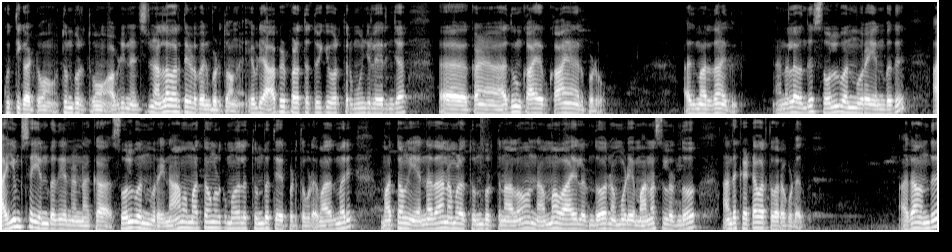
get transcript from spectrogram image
குத்தி காட்டுவோம் துன்புறுத்துவோம் அப்படின்னு நினச்சிட்டு நல்ல வார்த்தைகளை பயன்படுத்துவாங்க. எப்படி ஆப்பிள் பழத்தை தூக்கி ஒருத்தர் மூஞ்சில் எரிஞ்சால் க அதுவும் காய காயம் ஏற்படும். அது மாதிரி தான் இது. அதனால் வந்து சொல் வன்முறை என்பது அகிம்சை என்பது என்னென்னாக்கா சொல் வன்முறை. நாம் மற்றவங்களுக்கு முதல்ல துன்பத்தை ஏற்படுத்தக்கூடாது. அது மாதிரி மற்றவங்க என்ன தான் நம்மளை துன்புறுத்தினாலும் நம்ம வாயிலிருந்தோ நம்முடைய மனசுலேருந்தோ அந்த கெட்ட வார்த்தை வரக்கூடாது. அதான் வந்து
